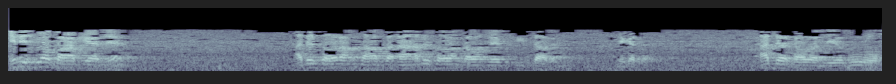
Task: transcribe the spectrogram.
Ini semua bahagiannya. Ada seorang sahabat, ah, ada seorang kawan saya bercerita kan. Dia kata, ada kawan dia buruh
